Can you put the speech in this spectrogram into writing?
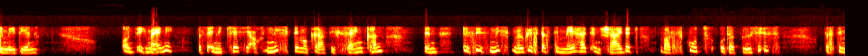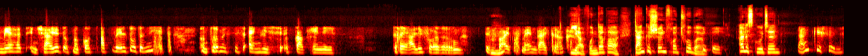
die Medien. Und ich meine, dass eine Kirche auch nicht demokratisch sein kann, denn es ist nicht möglich, dass die Mehrheit entscheidet, was gut oder böse ist, dass die Mehrheit entscheidet, ob man Gott abwählt oder nicht. Und darum ist das eigentlich gar keine reale Forderung. Das mhm. war jetzt mein Beitrag. Ja, wunderbar. Dankeschön, Frau Turber. Bitte. Alles Gute. Dankeschön.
